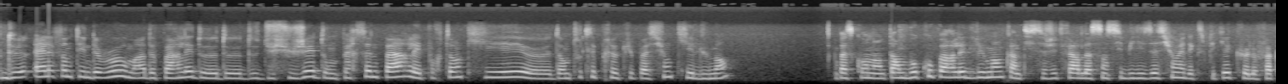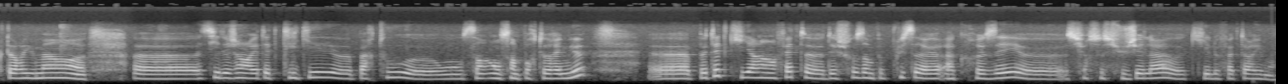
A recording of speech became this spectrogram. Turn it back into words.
de Elephant in the Room, hein, de parler de, du sujet dont personne parle et pourtant qui est dans toutes les préoccupations, qui est l'humain parce qu'on entend beaucoup parler de l'humain quand il s'agit de faire de la sensibilisation et d'expliquer que le facteur humain, euh, euh, si les gens arrêtaient de cliquer euh, partout, on s'en porterait mieux. Peut-être qu'il y a en fait des choses un peu plus à, creuser sur ce sujet-là, qui est le facteur humain.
